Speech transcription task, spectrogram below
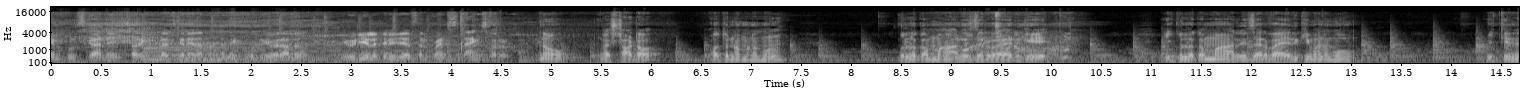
టెంపుల్స్ కానీ హిస్టారిక్ ప్లేస్ కానీ ఏదైనా ఉంటే మీకు పూర్తిగా వివరాలు ఈ వీడియోలో తెలియజేస్తాను friends thanks for no start అవుతున్నాం మనము. గుల్లకమ్మ రిజర్వాయర్కి ఈ గుల్లకమ్మ రిజర్వాయర్కి మనము within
